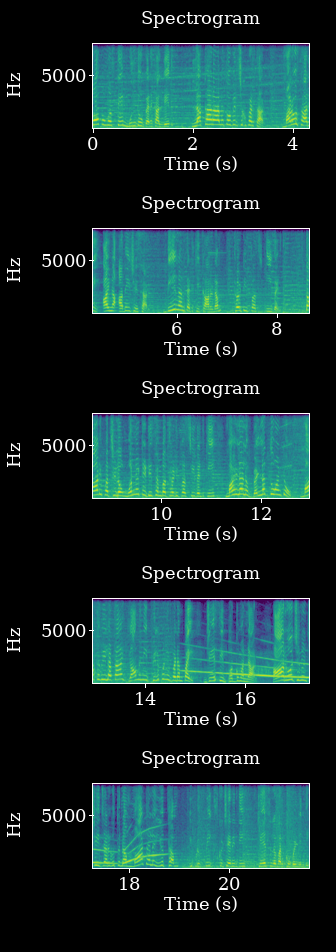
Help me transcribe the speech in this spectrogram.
కోపం వస్తే ముందు వెనక లేదు. లకారాలతో విరుచుకుపడతారు. మరోసారి ఆయన అదే చేశారు. దీనంతటికి కారణం థర్టీ ఫస్ట్ ఈవెంట్ తాడిపత్రిలో మొన్నటి డిసెంబర్ థర్టీ ఫస్ట్ ఈవెంట్కి మహిళలు వెళ్ళొద్దు అంటూ మాధవీలత యామిని పిలుపునివ్వడంపై జేసీ భగ్గుమన్నారు. ఆ రోజు నుంచి జరుగుతున్న మాటల యుద్ధం ఇప్పుడు పీక్స్కు చేరింది కేసుల వరకు వెళ్ళింది.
